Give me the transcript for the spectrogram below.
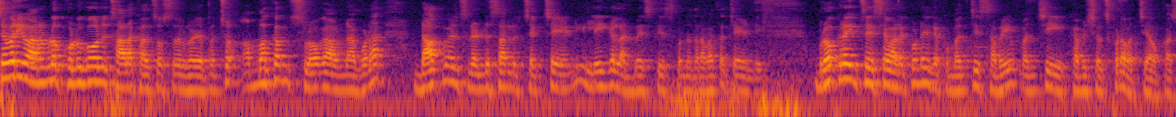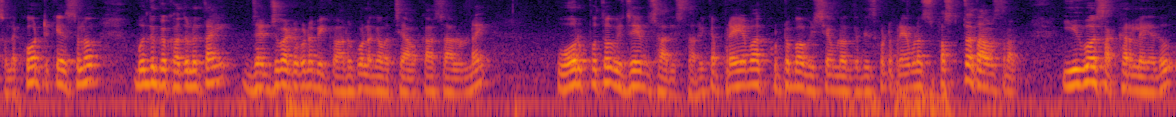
చివరి వారంలో కొనుగోలు చాలా కలిసి వస్తుందని కూడా చెప్పొచ్చు. అమ్మకం స్లోగా ఉన్నా కూడా డాక్యుమెంట్స్ రెండుసార్లు చెక్ చేయండి లీగల్ అడ్వైస్ తీసుకున్న తర్వాత చేయండి. బ్రోకరేజ్ చేసే వాళ్ళకి కూడా ఇది ఒక మంచి సమయం మంచి కమిషన్స్ కూడా వచ్చే అవకాశం ఉన్నాయి కోర్టు కేసులో ముందుకు కదులుతాయి జడ్జిమెంట్ కూడా మీకు అనుకూలంగా వచ్చే అవకాశాలు ఉన్నాయి. ఓర్పుతో విజయం సాధిస్తారు. ఇక ప్రేమ కుటుంబ విషయంలో తీసుకుంటే ప్రేమలో స్పష్టత అవసరం. ఈగోస్ అక్కర్లేదు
